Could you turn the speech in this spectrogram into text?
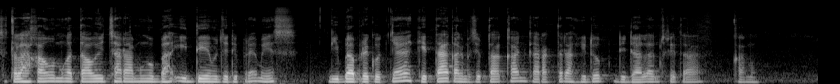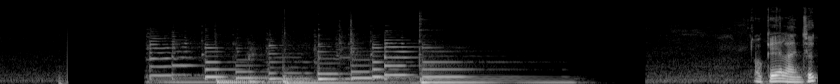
setelah kamu mengetahui cara mengubah ide menjadi premis, di bab berikutnya kita akan menciptakan karakter yang hidup di dalam cerita kamu. Oke, lanjut.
